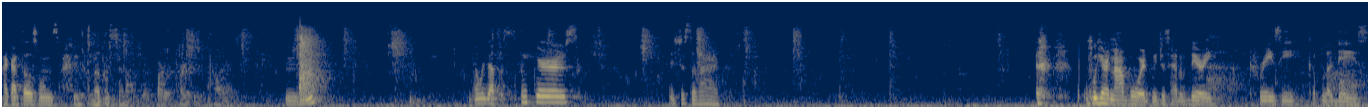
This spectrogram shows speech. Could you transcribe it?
I got those ones. 15% off your first purchase price. Mm-hmm. And we got the speakers. It's just a vibe. we are not bored. We just had a very crazy couple of days.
